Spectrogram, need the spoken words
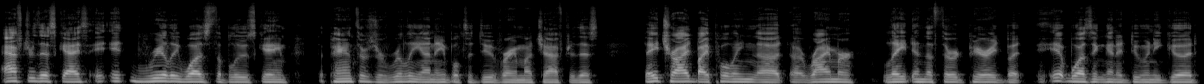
After this, guys, it, it really was the Blues game. The Panthers are really unable to do very much after this. They tried by pulling uh, uh, Reimer late in the third period, but it wasn't going to do any good.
